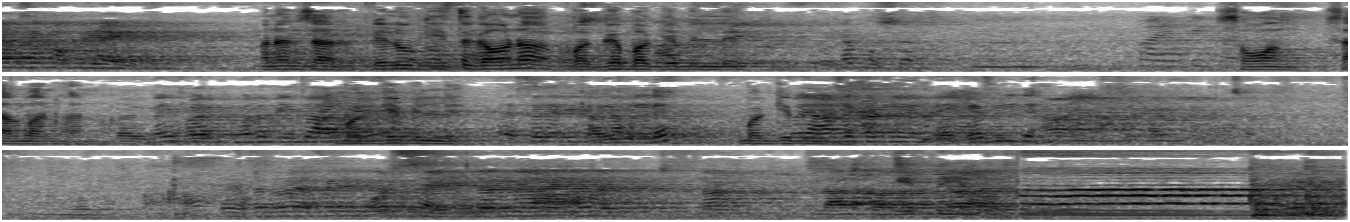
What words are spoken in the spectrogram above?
कॉपीराइट आवश्यक कॉपीराइट આનંદ સર પેલું ગીત ગાઓ ને બગ્ગે બગ્ગે બિલ્લે સોંગ સલમાન ખાન नहीं फर्क मतलब ये तो आगे બગ્ગે બિલ્લે ऐसे रखे करना पड़ता है। बग्गे तो यहाँ से बिल्ले कट लेते हैं बिल्ले हाँ और सेंटर में आएगा ना जितना लास्ट गीत नहीं है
